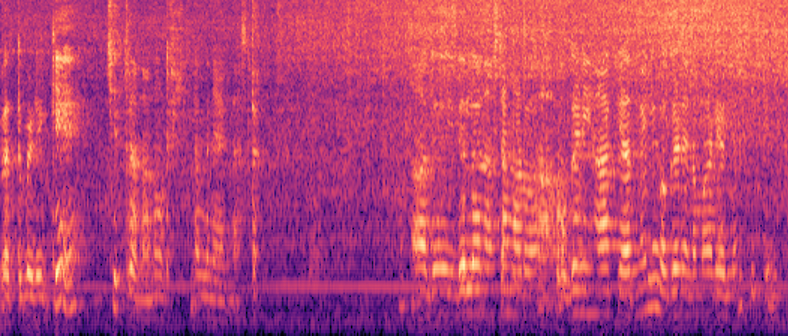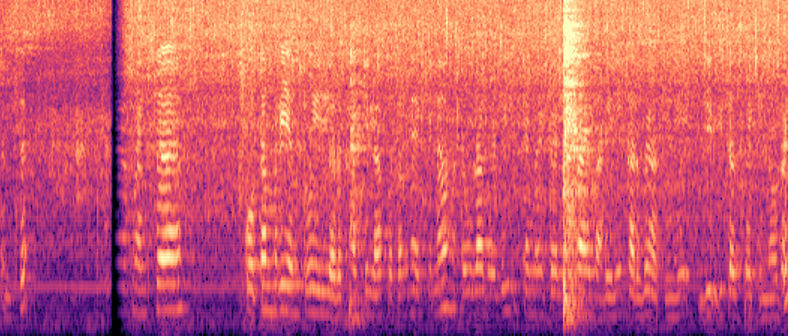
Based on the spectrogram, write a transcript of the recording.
ಇವತ್ತು ಬೆಳಗ್ಗೆ ಚಿತ್ರಾನ್ನ ನೋಡ್ರಿ, ನಮ್ಮ ಮನ್ಯಾಗ ನಾಷ್ಟ. ಅದು ಇದೆಲ್ಲ ನಾಷ್ಟ ಮಾಡೋ ಒಗ್ಗರಣೆ ಹಾಕಿ ಆದಮೇಲೆ ಒಗ್ಗರಣೆನ ಮಾಡಿ ಆದಮೇಲೆ ಸಿಗ್ತೀನಿ ಫ್ರೆಂಡ್ಸ್ ಫ್ರೆಂಡ್ಸ ಕೊತ್ತಂಬರಿ ಅಂತೂ ಇಲ್ಲ, ಅದಕ್ಕೆ ಹಾಕಿಲ್ಲ, ಕೊತ್ತಂಬರಿ ಹಾಕಿಲ್ಲ. ಮತ್ತು ಉಳ್ಳಾಗಡ್ಡಿ, ಟೊಮೆಟೊ ಎಲ್ಲ ಫ್ರೈ ಮಾಡೀನಿ ಕರಿಬೇ ಹಾಕೀನಿ, ಜೀರಿಗೆ ಹಾಕೀನಿ ನೋಡ್ರಿ.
